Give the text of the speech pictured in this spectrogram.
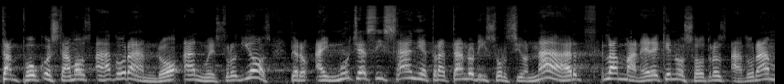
tampoco estamos adorando a nuestro Dios. Pero hay mucha cizaña tratando de distorsionar la manera que nosotros adoramos.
